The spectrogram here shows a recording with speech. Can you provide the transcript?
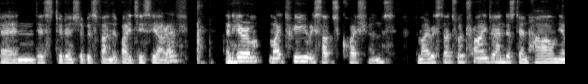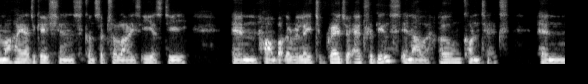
And this studentship is funded by GCRF. And here are my three research questions. My research, we're trying to understand how Myanmar higher educations conceptualize ESD and how about the related graduate attributes in our own context and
